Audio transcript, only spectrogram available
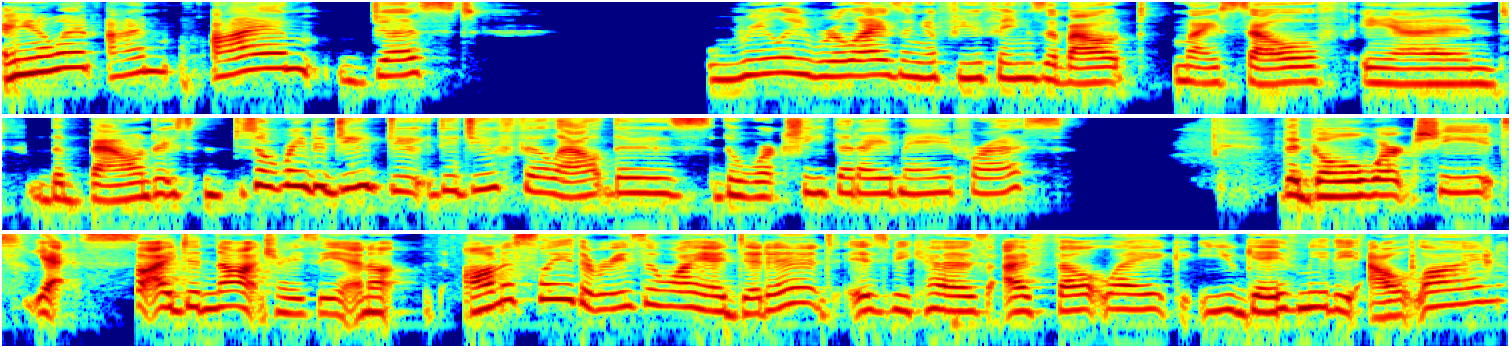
And you know what? I'm I am just really realizing a few things about myself and the boundaries. So Reine, did you do did you fill out those the worksheet that I made for us? The goal worksheet. Yes. I did not, Tracy. And uh, honestly, the reason why I didn't is because I felt like you gave me the outline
